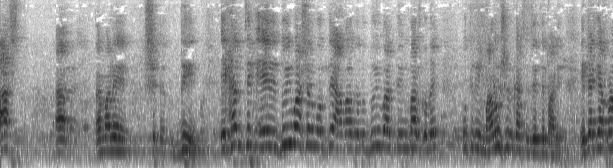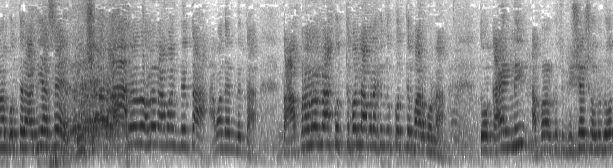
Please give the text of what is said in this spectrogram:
লাস্ট মানে দিন। এখান থেকে এই দুই মাসের মধ্যে আমরা যেন দুইবার তিনবার করে প্রতিটি মানুষের কাছে যেতে পারি এটা কি আপনারা করতে রাজি আছেন? আপনারা হলেন আমার নেতা আমাদের নেতা। তো আপনারা না করতে পারলে আমরা কিন্তু করতে পারব না। তো কাইন্ডলি আপনার কিছু বিশেষ অনুরোধ,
